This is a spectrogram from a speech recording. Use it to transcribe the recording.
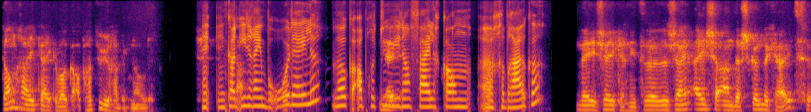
dan ga je kijken welke apparatuur heb ik nodig. En, en kan iedereen beoordelen welke apparatuur je dan veilig kan uh, gebruiken? Nee, zeker niet. Eh, er zijn eisen aan deskundigheid. Eh,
